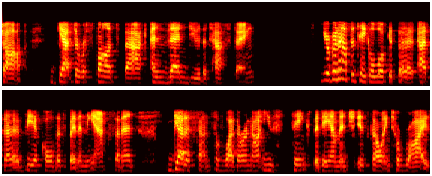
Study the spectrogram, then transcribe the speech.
shop, get the response back, and then do the testing. You're going to have to take a look at the at the vehicle that's been in the accident, get a sense of whether or not you think the damage is going to rise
